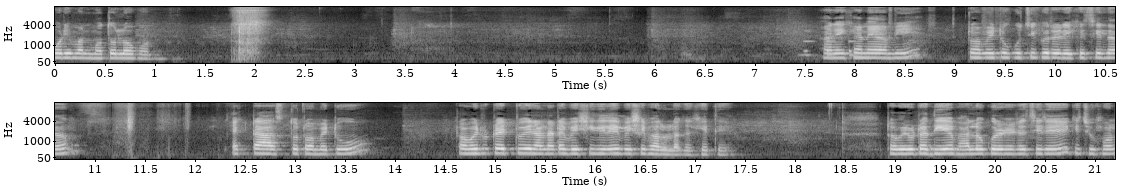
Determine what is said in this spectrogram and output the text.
পরিমাণ মতো লবণ। আর এখানে আমি টমেটো কুচি করে রেখেছিলাম। একটা আস্ত টমেটো। টমেটোটা একটু এই রান্নাটা বেশি দিলে বেশি ভালো লাগে খেতে। টমেটোটা দিয়ে ভালো করে নেড়ে চেড়ে কিছুক্ষণ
